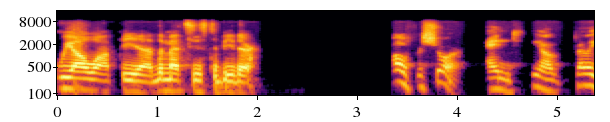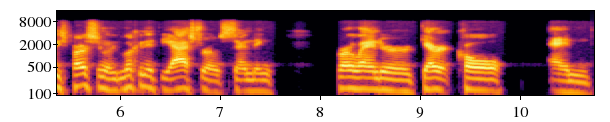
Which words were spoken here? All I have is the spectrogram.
we all want the uh, the Metsies to be there. Oh, for sure. And you know, at least personally, looking at the Astros sending Verlander, Gerrit Cole, and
